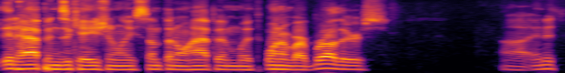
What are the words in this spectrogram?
it happens occasionally. Something will happen with one of our brothers, uh, and it.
